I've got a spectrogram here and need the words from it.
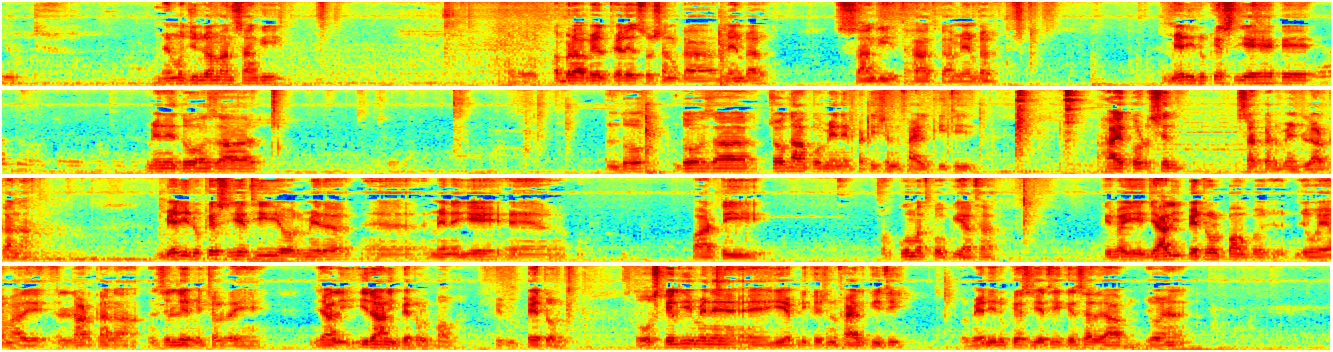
میں مجیب رحمان سانگی اور ابڑا welfare association کا ممبر، سانگی اتحاد کا ممبر۔ میری ریکویسٹ یہ ہے کہ میں نے دو ہزار دو دو ہزار چودہ کو میں نے پٹیشن فائل کی تھی۔ High court Sindh circuit bench Larkana میری ریکویسٹ یہ تھی اور میرا میں نے یہ پارٹی حکومت کو کیا تھا کہ بھائی یہ جعلی پیٹرول پمپ جو ہے ہمارے لاڑکانہ ضلع میں چل رہے ہیں، جعلی ایرانی پیٹرول پمپ، پیٹرول۔ تو اس کے لیے میں نے یہ اپلیکیشن فائل کی تھی۔ تو میری ریکویسٹ یہ تھی کہ سر آپ جو ہیں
